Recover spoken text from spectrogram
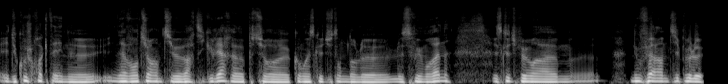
Et du coup, je crois que tu as une, une aventure un petit peu particulière sur comment est-ce que tu tombes dans le, le swimrun. Est-ce que tu peux nous faire un petit peu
